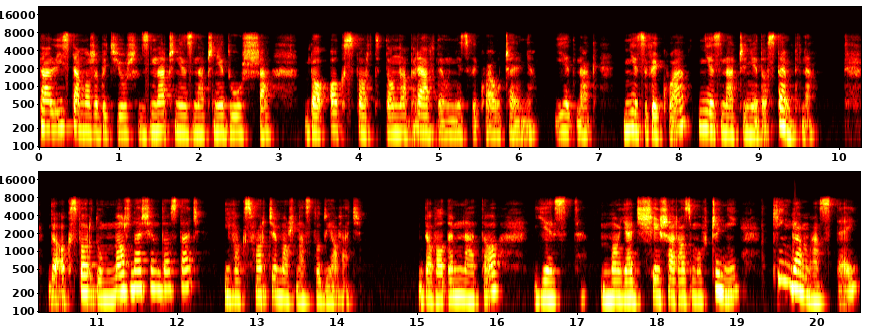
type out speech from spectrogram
ta lista może być już znacznie, znacznie dłuższa, bo Oxford to naprawdę niezwykła uczelnia. Jednak niezwykła nie znaczy niedostępna. Do Oxfordu można się dostać i w Oksfordzie można studiować. Dowodem na to jest moja dzisiejsza rozmówczyni Kinga Mastej,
